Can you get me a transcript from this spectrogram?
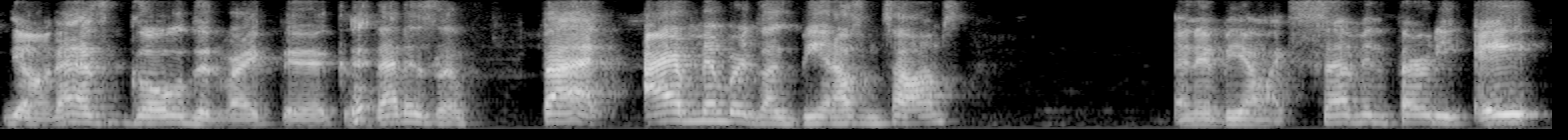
yo, that's golden right there. Cause that is a fact. I remember like being out sometimes and it being like 738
